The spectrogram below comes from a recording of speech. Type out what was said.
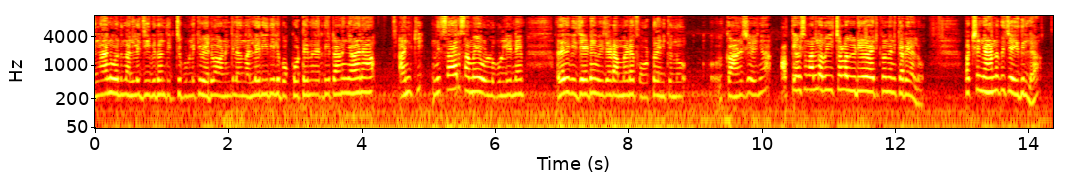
എങ്ങാനും ഒരു നല്ല ജീവിതം തിരിച്ചു പുള്ളിക്ക് വരുവാണെങ്കിൽ അത് നല്ല രീതിയിൽ പൊക്കോട്ടെ എന്ന് കരുതിയിട്ടാണ് ഞാൻ ആ എനിക്ക് നിസ്സാര സമയമേ ഉള്ളൂ. പുള്ളിയുടെയും അതായത് വിജയുടെയും വിജയുടെ അമ്മയുടെ ഫോട്ടോ എനിക്കൊന്ന് കാണിച്ചു കഴിഞ്ഞാൽ അത്യാവശ്യം നല്ല റീച്ചുള്ള വീഡിയോ ആയിരിക്കും എന്ന് എനിക്കറിയാലോ. പക്ഷെ ഞാനത് ചെയ്തില്ല.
